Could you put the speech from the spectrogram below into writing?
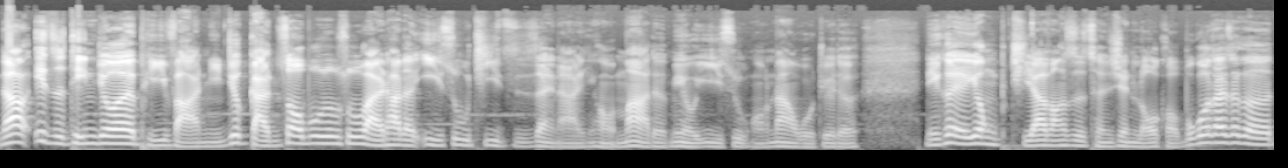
然后一直听就会疲乏，你就感受不出出来他的艺术气质在哪里哦。骂的没有艺术哦，那我觉得你可以用其他方式呈现 local。不过在这个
